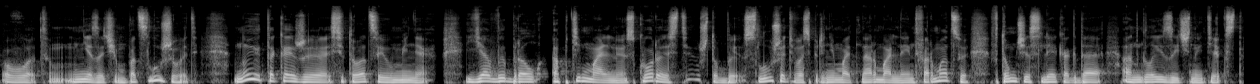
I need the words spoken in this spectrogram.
Вот, незачем подслушивать. Ну и такая же ситуация у меня. Я выбрал оптимальную скорость, чтобы слушать, воспринимать нормальную информацию, в том числе, когда англоязычный текст.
